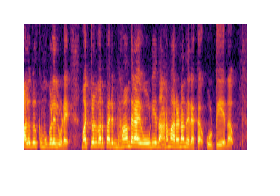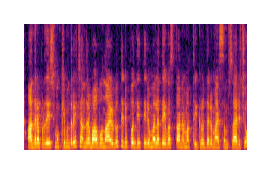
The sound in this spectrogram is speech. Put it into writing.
ആളുകൾക്ക് മുകളിലൂടെ മറ്റുള്ളവർ പരിഭ്രാന്തരായി ഓടിയതാണ് മരണനിരക്ക് കൂട്ടിയത്. ആന്ധ്രാപ്രദേശ് മുഖ്യമന്ത്രി ചന്ദ്രബാബു നായിഡു തിരുപ്പതി തിരുമല ദേവസ്ഥാനം അധികൃതരുമായി സംസാരിച്ചു.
